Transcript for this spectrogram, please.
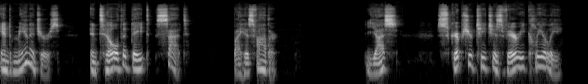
and managers until the date set by his father. Yes, Scripture teaches very clearly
